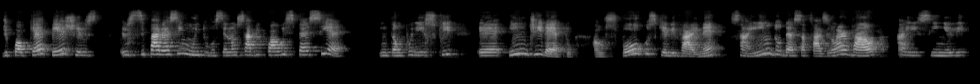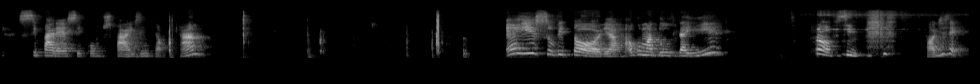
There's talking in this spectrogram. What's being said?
de qualquer peixe, eles eles se parecem muito, você não sabe qual espécie é. Então, por isso que é indireto. Aos poucos que ele vai, né, saindo dessa fase larval, aí sim ele se parece com os pais, então, tá? É isso, Vitória. Alguma dúvida aí? Prof, sim. Pode dizer.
